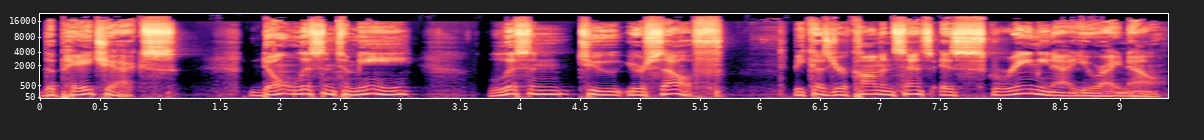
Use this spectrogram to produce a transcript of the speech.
the paychecks. Don't listen to me. Listen to yourself because your common sense is screaming at you right now.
